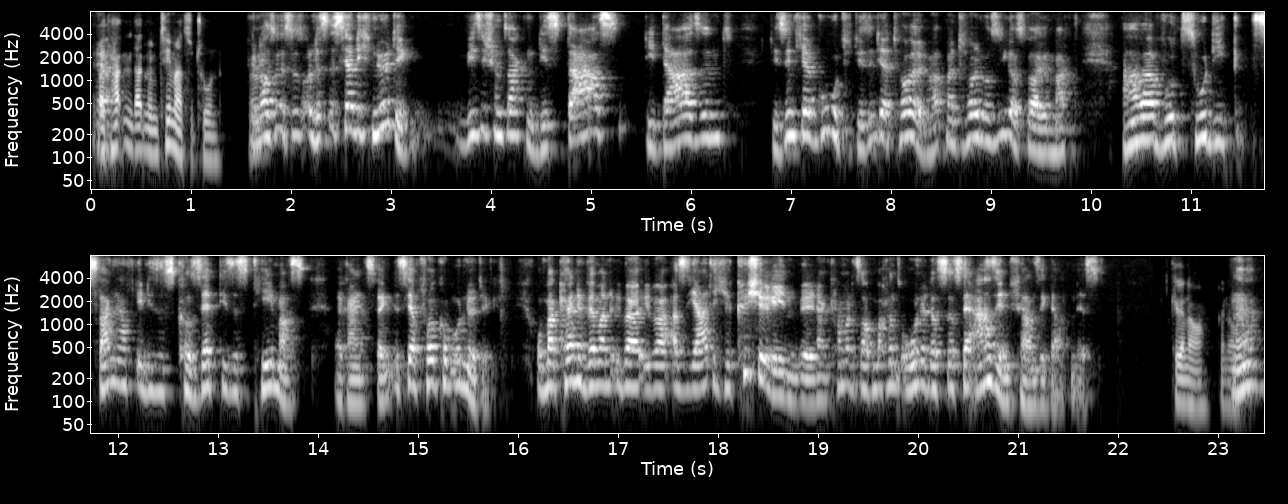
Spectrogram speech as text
Ja. Was hat denn das mit dem Thema zu tun? Genau so ist es. Und es ist ja nicht nötig. Wie Sie schon sagten, die Stars, die da sind, die sind ja gut, die sind ja toll. Man hat mal eine tolle Musikauswahl gemacht. Aber wozu die zwanghaft in dieses Korsett dieses Themas reinzwängen, ist ja vollkommen unnötig. Und man kann, wenn man über, über asiatische Küche reden will, dann kann man das auch machen, ohne dass das der Asien-Fernsehgarten ist. Genau, genau. Ja,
